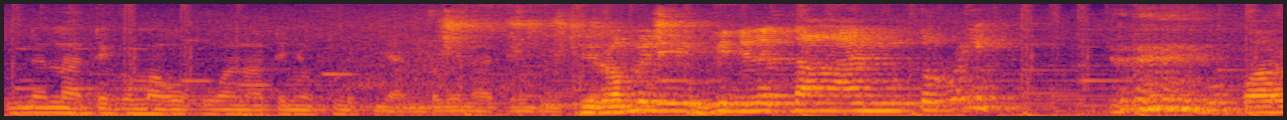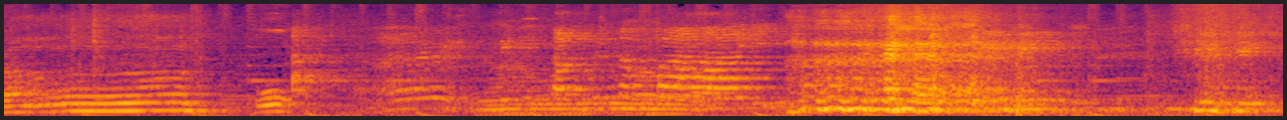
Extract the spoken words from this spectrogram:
Tingnan natin kung makukuha natin yung clip niyan. Lagyan natin dito. Si Romel, eh, binilat na nga yung motor ko eh. Parang... Oh! Ay, binitak din ng bahay.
